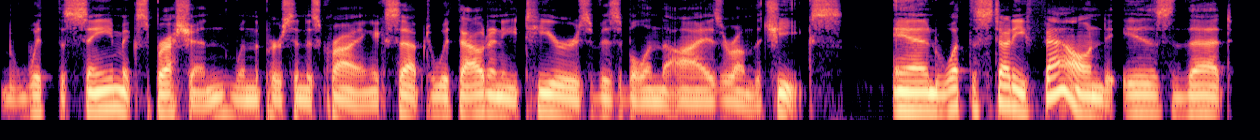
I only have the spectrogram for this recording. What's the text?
with the same expression when the person is crying, except without any tears visible in the eyes or on the cheeks. And what the study found is that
